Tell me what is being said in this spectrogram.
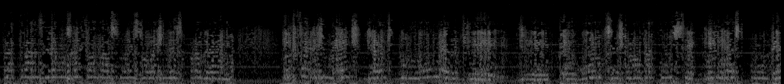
para trazermos informações hoje nesse programa. Infelizmente, diante do número de seguir as quem.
